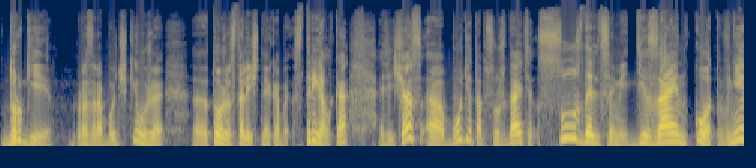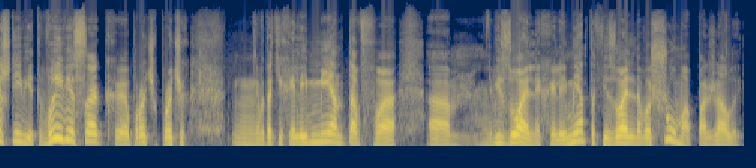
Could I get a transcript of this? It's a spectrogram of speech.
другие разработчики уже, э, тоже столичная бы стрелка, а сейчас э, будет обсуждать с суздальцами дизайн-код, внешний вид вывесок, прочих-прочих э, вот таких элементов, э, э, визуальных элементов, визуального шума, пожалуй,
